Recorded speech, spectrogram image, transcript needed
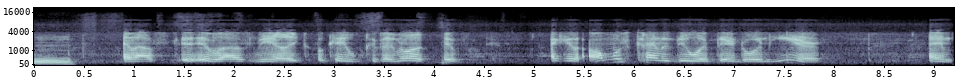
Hmm. and I'll, it, it allows me like okay because I know if I can almost kind of do what they're doing here, and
